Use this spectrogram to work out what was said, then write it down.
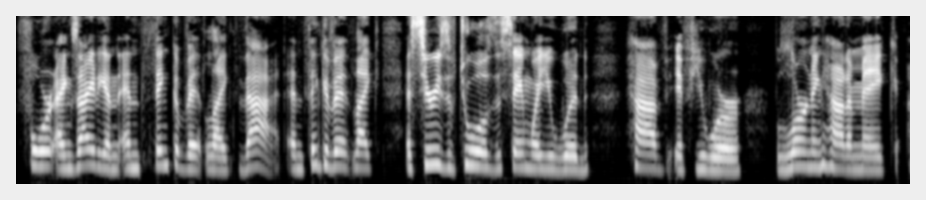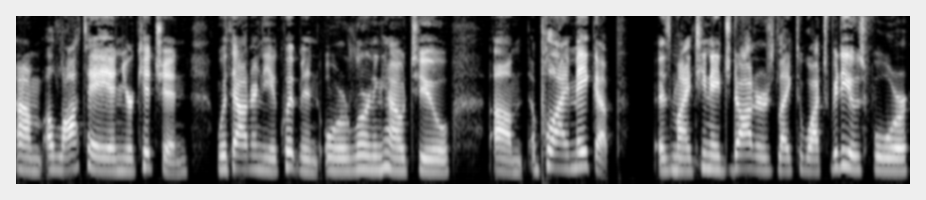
for anxiety and, and think of it like that and think of it like a series of tools the same way you would have if you were learning how to make um, a latte in your kitchen without any equipment or learning how to um, apply makeup. As my teenage daughters like to watch videos for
